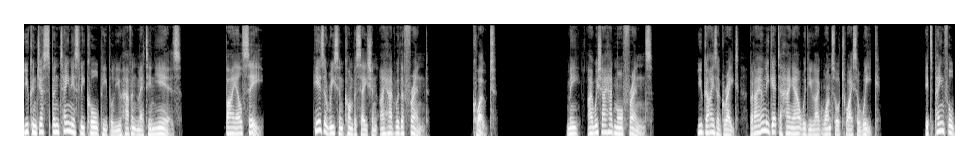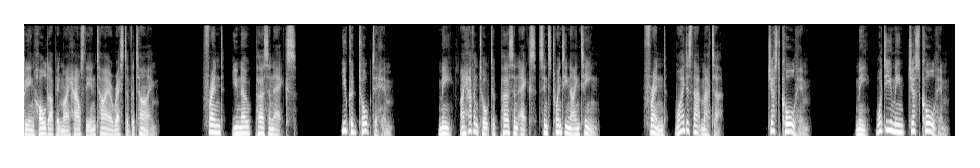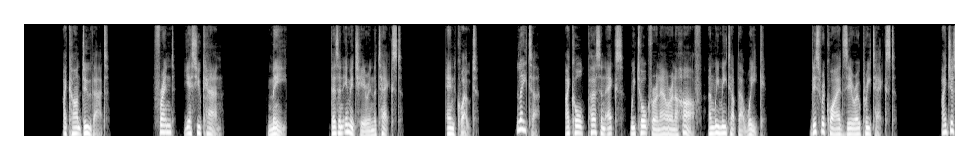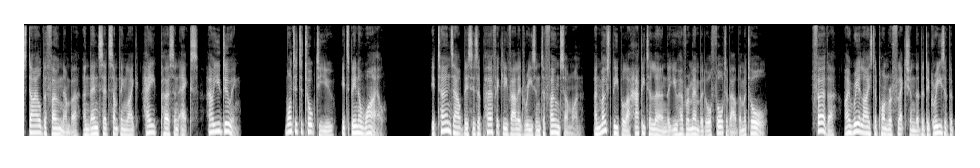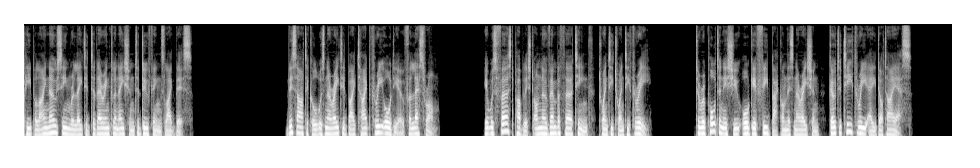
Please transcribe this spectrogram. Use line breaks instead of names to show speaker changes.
You can just spontaneously call people you haven't met in years. By LC. Here's a recent conversation I had with a friend. Quote Me, I wish I had more friends. You guys are great, but I only get to hang out with you like once or twice a week. It's painful being holed up in my house the entire rest of the time. Friend, you know, person X. You could talk to him. Me, I haven't talked to person X since 2019. Friend, why does that matter? Just call him. Me, what do you mean, just call him? I can't do that. Friend, yes you can. Me. There's an image here in the text. End quote. Later. I call person X, we talk for an hour and a half, and we meet up that week. This required zero pretext. I just dialed the phone number and then said something like, Hey, person X, how are you doing? Wanted to talk to you, it's been a while. It turns out this is a perfectly valid reason to phone someone, and most people are happy to learn that you have remembered or thought about them at all. Further, I realized upon reflection that the degrees of the people I know seem related to their inclination to do things like this. This article was narrated by Type 3 Audio for Less Wrong. It was first published on November 13, 2023. To report an issue or give feedback on this narration, go to t3a.is.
